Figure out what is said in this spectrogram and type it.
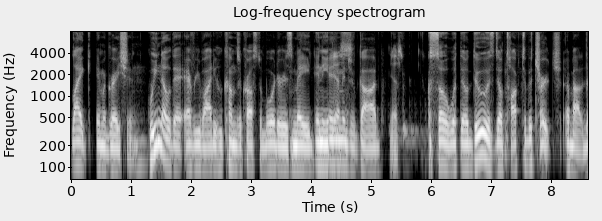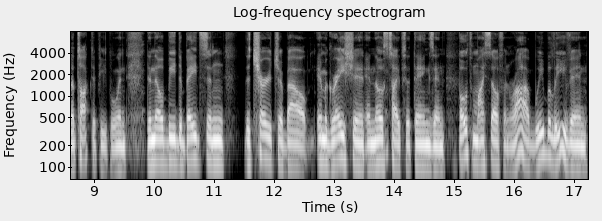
like immigration. We know that everybody who comes across the border is made in the Yes. image of God. Yes. So what they'll do is they'll talk to the church about it. They'll talk to people, and then there'll be debates in the church about immigration and those types of things. And both myself and Rob, we believe in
